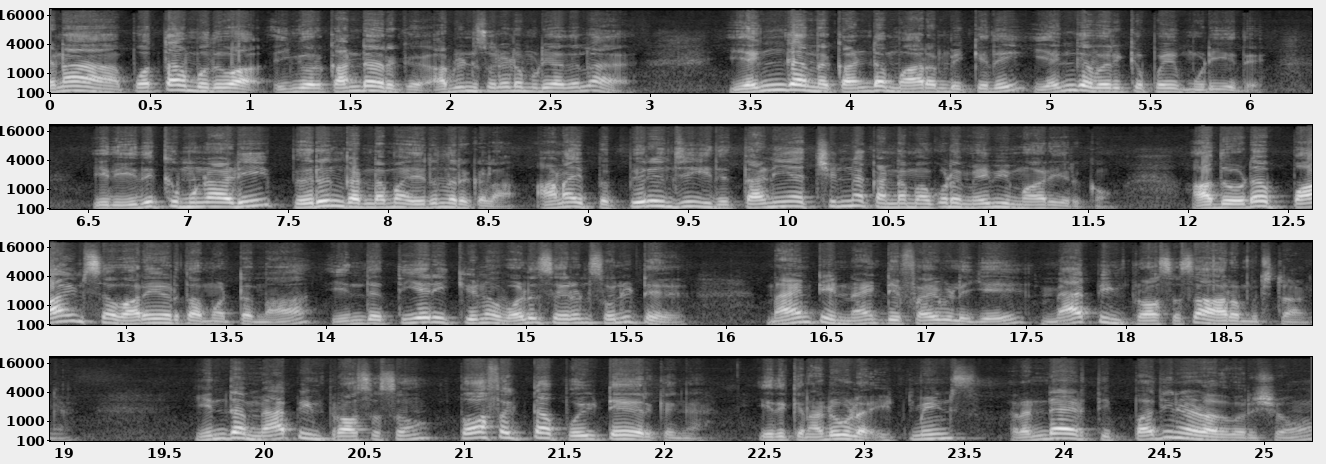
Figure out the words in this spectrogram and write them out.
ஏன்னா பொத்தாம் பொதுவாக இங்கே ஒரு கண்டம் இருக்குது அப்படின்னு சொல்லிட முடியாதுல்ல? எங்கே அந்த கண்டம் ஆரம்பிக்குது? எங்கே வரைக்கும் போய் முடியுது? இது இதுக்கு முன்னாடி பெருங்கண்டமாக இருந்திருக்கலாம். ஆனால் இப்போ பிரிஞ்சு இது தனியாக சின்ன கண்டமாக கூட மேபி மாறி இருக்கும். அதோட பாயிண்ட்ஸை வரையறுத்தா மட்டும்தான் இந்த தியரிக்குன்னு வலு சேரும்னு சொல்லிட்டு நைன்டீன் நைன்டி ஃபைவ்லேயே மேப்பிங் ப்ராசஸை ஆரம்பிச்சிட்டாங்க. இந்த மேப்பிங் ப்ராசஸும் பர்ஃபெக்டாக போயிட்டே இருக்குங்க. இதுக்கு நடுவில் இட் மீன்ஸ் ரெண்டாயிரத்தி பதினேழாவது வருஷம்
